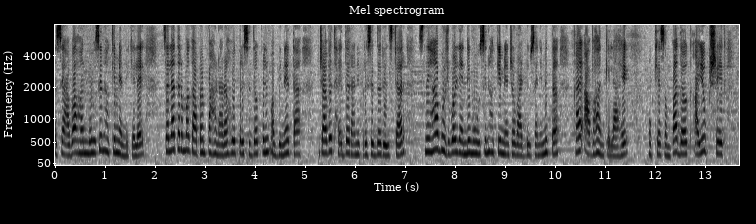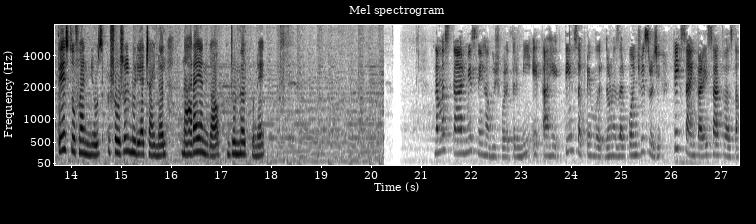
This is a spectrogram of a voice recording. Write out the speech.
असे आवाहन मोहसिन हकीम यांनी केले चला तर मग आपण पाहणार आहोत प्रसिद्ध फिल्म अभिनेता जावेद हैदर आणि प्रसिद्ध रील स्टार स्नेहा भुजबळ यांनी मोहसिन हकीम यांच्या वाढदिवसानिमित्त काय आवाहन केलं आहे. मुख्य संपादक Ayub Shaikh Tej Tufan news social media channel Narayangaon Junnar Pune. नमस्कार मी स्नेहा भुजबळ. तर मी येत आहे तीन सप्टेंबर दोन हजार पंचवीस रोजी ठीक सायंकाळी सात वाजता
